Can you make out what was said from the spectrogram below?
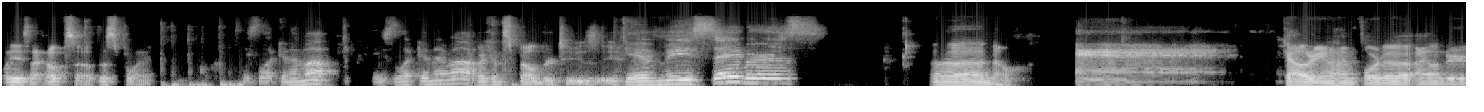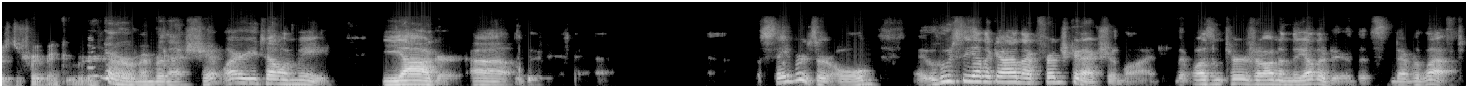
Please, I hope so at this point. He's looking him up. He's looking him up. I can spell Bertuzzi. Give me Sabers. Uh, no. Calgary, Anaheim, Florida, Islanders, Detroit, Vancouver. I'm gonna remember that shit. Why are you telling me? Jagr. Uh Sabers are old. Who's the other guy on that French connection line that wasn't Turgeon and the other dude that's never left?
